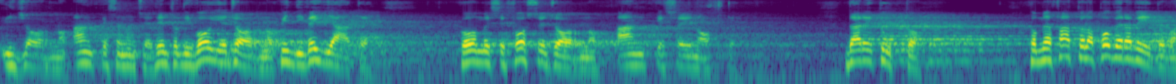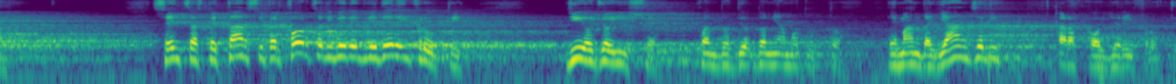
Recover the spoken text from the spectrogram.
il giorno, anche se non c'è, dentro di voi è giorno, quindi vegliate come se fosse giorno, anche se è notte dare tutto, come ha fatto la povera vedova, senza aspettarsi per forza di vedere i frutti. Dio gioisce quando doniamo tutto e manda gli angeli a raccogliere i frutti.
